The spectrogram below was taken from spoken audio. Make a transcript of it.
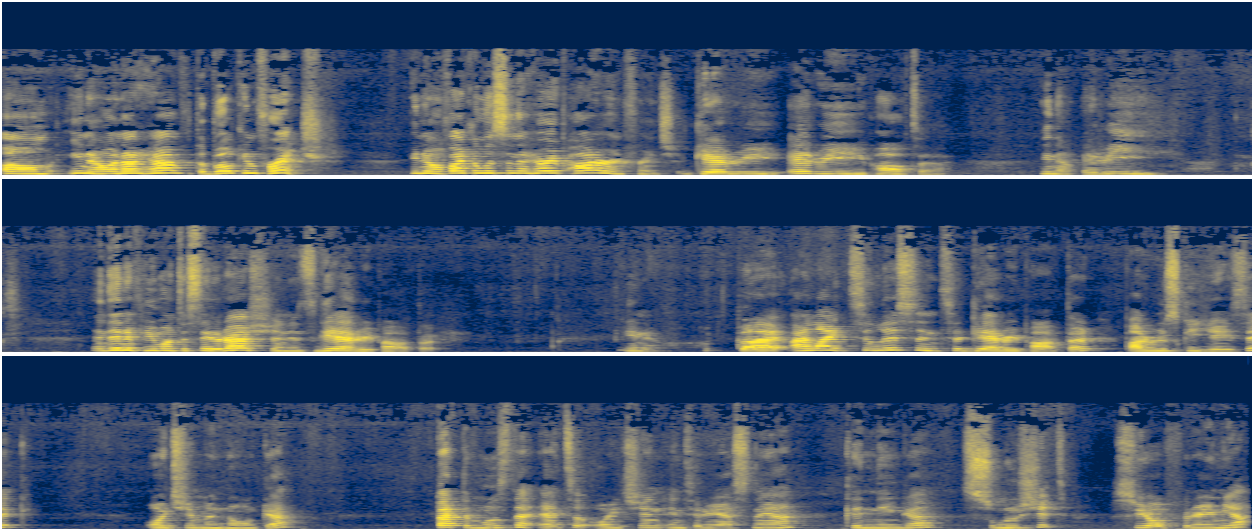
Um, you know, and I have the book in French. You know, if I can listen to Harry Potter in French, Gary, Harry Potter, you know, Harry. And then if you want to say Russian, it's Gary Potter you know. But I like to listen to Gary Potter, по-русски язык, очень много, потому что это очень интересная книга слушать все время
